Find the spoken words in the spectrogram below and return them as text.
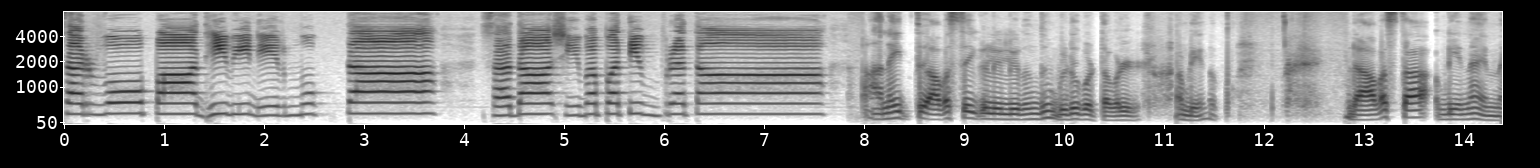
சர்வோபாதி வினிர்முக்தா சதா சிவபதிவிரதா அனைத்து அவஸ்தைகளிலிருந்தும் விடுபட்டவள் அப்படின்னு இந்த அவஸ்தா அப்படின்னா என்ன?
